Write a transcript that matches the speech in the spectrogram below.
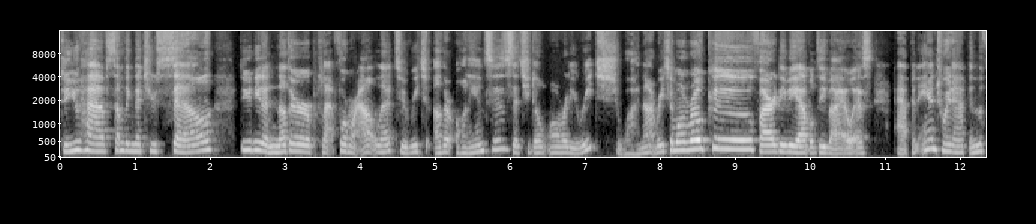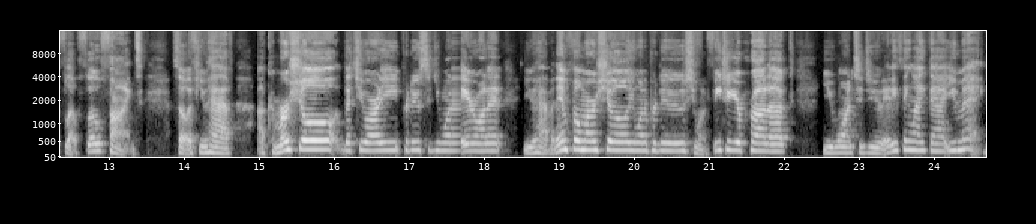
Do you have something that you sell? Do you need another platform or outlet to reach other audiences that you don't already reach? Why not reach them on Roku, Fire TV, Apple TV, iOS app, and Android app in the Flow? Flow Finds. So if you have a commercial that you already produced and you want to air on it, you have an infomercial you want to produce, you want to feature your product, you want to do anything like that, you may.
